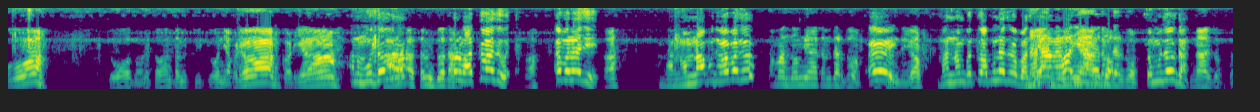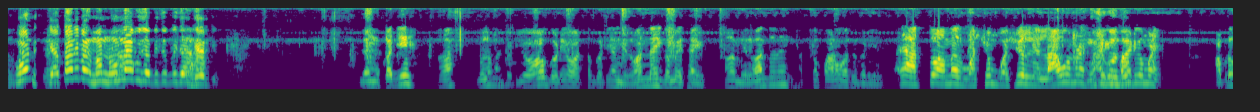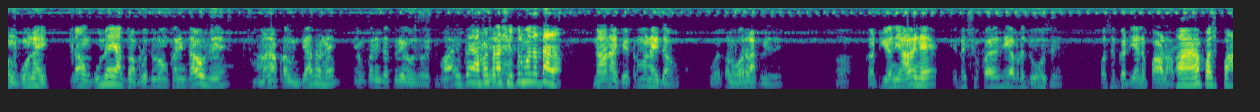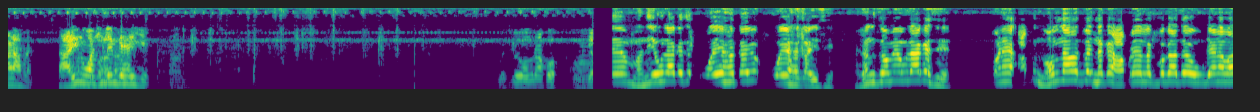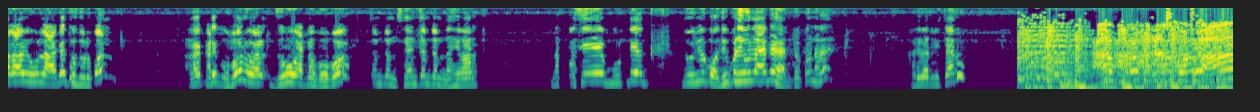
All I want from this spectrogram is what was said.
જો તને તો તમે ચૂચો નીકળ્યો ઘડિયા. અને હું જાઉં હારો છું. તો તમે જોતા પણ વાત કરવા દઉં. એ બલાજી હા. મારું નામ ના આપું જોવા પાછું. તમારું નામ નહીં આવે તમે તાર જો. એય! સમજી, હા. મારું નામ ગતું આપું ના જોવા પાછું. ના આવે, નામ હોય, નહીં આવે આવે તમે તાર જો. તો હું જાઉં તાં ના જો કોણ કહેતા નહીં પણ મારું નામ ના આપું જો બીજું બીજા ઘેર ગયું લે મુકાજી. હા બોલો ઘડિયો ઘડિયો આ તો ઘડિયા મેલવાન નહીં ગમે થાય. હા મેલવાન તો નહીં. આ તો પાડો હશે ઘડિયા અરે આ તો અમે વોશરૂમ વોશરૂમ લાવું હમણાં. કહું મળે આપણે ઊંઘું નહીં. ના ઊંઘું નહીં આવતો આપણે. ગોદડું આમ કરીને જાવ છે. મને આપણે ઊંઘ્યા છે ને એમ કરીને જતું રહેવું એમ કઈ આપણે પેલા ક્ષેત્રમાં જતા રહ્યા ના ના ખેતરમાં નહીં જાવ કોઈ પણ વર રાખવી છે. ઘટિયો ની આવે ને એટલે શું કરે છે આપણે જોવું છે. પછી ઘટિયાને પાડ આપે. હા પછી પહાડ આપણે તાળીને વાસી લઈને બેસી જઈએ હા. બસ બેવું આમ રાખો. મને એવું લાગે છે ઓએ હગાવ્યું ઓએ હગાવ્યું છે. રંગ જોમે એવું લાગે છે. પણ આપણે નોમ ના આવત ભાઈ, નકર આપણે લગભગ આ તો ઉડાણા વાળા આવી એવું લાગે તો થોડું પણ. હવે ઘડીક ઊભો જોવું આટલો ભોભો. ચમચમ સેન ચમચમ નહીં વાર. ને પછી બુટે દોર્યું બધું પણ એવું લાગે હાથ તો કોણ હવે. ઘણી વાર વિચારું. આ મારો બનાસકોઠો આ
